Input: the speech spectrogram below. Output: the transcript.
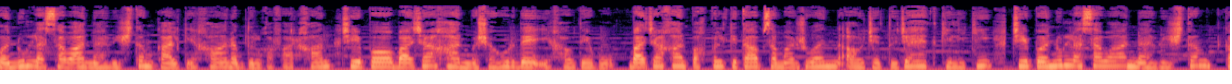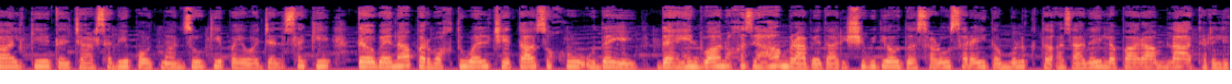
په 1929 کال کې خان عبدالغفار خان چې په باچا خان مشهور دی ایښودی وو باچا خان په خپل کتاب زما ژوند او جدوجهد کې لیکي چې په 1929 کال کې د چارسدې په اتمانزو کې په یو جلسه کې د وینا پر وخت ویل چې تاسو خو ودی د هندوانو خزه هم را بیداری شوې دی او د سړو سره د ملک د ازادۍ لپاره ملا تړلې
